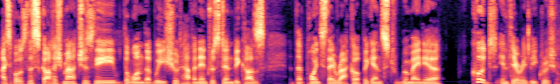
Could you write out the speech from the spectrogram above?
I suppose the Scottish match is the the one that we should have an interest in because the points they rack up against Romania could, in theory, be crucial.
